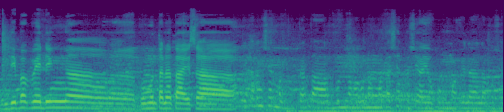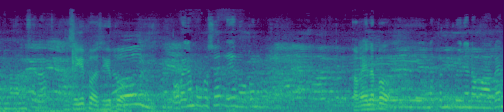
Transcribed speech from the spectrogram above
Hindi ba pwedeng ah, pumunta na tayo sa... Teka lang sir, magtatabon lang ako ng mata sir kasi ayaw kong makilala ko sir ng ano sir ha. Ah, Sige po, sige po. Okay lang po ba sir? Ayan, okay na po. Okay na po. Eh, na kami po inanawagan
